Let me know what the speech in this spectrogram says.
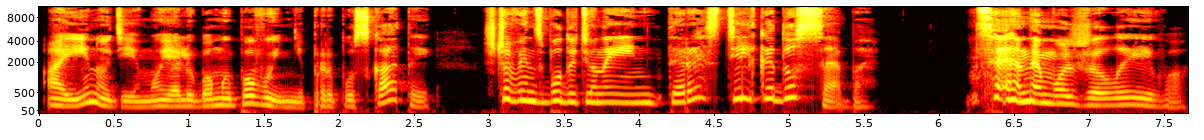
А іноді, моя люба, ми повинні припускати, що він збудить у неї інтерес тільки до себе. Це неможливо,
